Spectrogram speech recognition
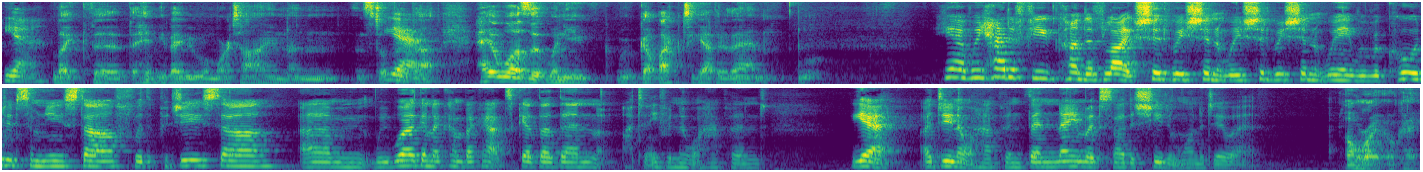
Yeah. Like the the Hit Me Baby One More Time and, and stuff Yeah. like that. How was it when you got back together then? Yeah, we had a few kind of like should we, shouldn't we, should we, shouldn't we. We recorded some new stuff with the producer. Um, we were going to come back out together. Then I don't even know what happened. Yeah, I do know what happened. Then Naima decided she didn't want to do it. Oh right, okay.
